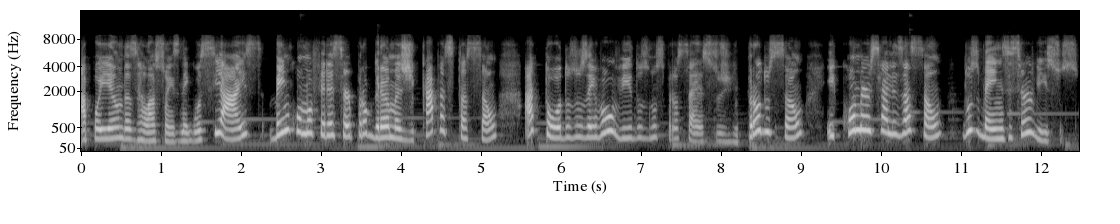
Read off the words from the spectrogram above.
apoiando as relações negociais, bem como oferecer programas de capacitação a todos os envolvidos nos processos de produção e comercialização dos bens e serviços.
